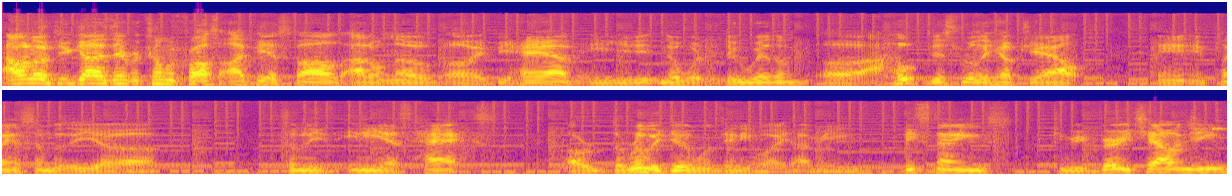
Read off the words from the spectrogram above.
I don't know if you guys ever come across IPS files. I don't know. Uh, if you have and you didn't know what to do with them, uh, I hope this really helped you out in, in playing some of the uh, some of these NES hacks, or the really good ones anyway. I mean, these things can be very challenging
